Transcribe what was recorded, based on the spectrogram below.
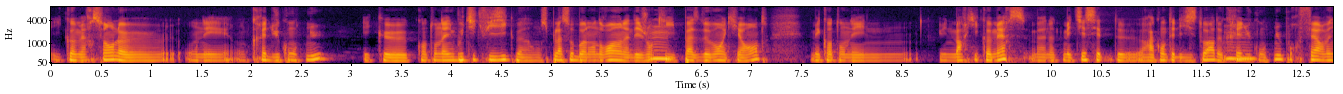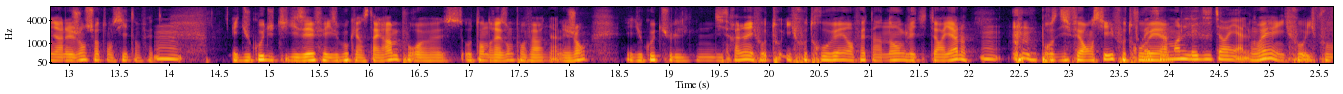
e-commerçant, on crée du contenu et que quand on a une boutique physique, bah, on se place au bon endroit, on a des gens Mm. qui passent devant et qui rentrent. Mais quand on est une, une marque e-commerce, bah, notre métier, c'est de raconter des histoires, de créer Mm. du contenu pour faire venir les gens sur ton site, en fait. Mm. Et du coup, d'utiliser Facebook et Instagram pour euh, autant de raisons pour faire venir les gens. Et du coup, tu le dis très bien, il faut, il faut trouver en fait un angle éditorial pour se différencier. Il faut Ouais, trouver c'est vraiment de l'éditorial. Ouais, il faut, il faut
